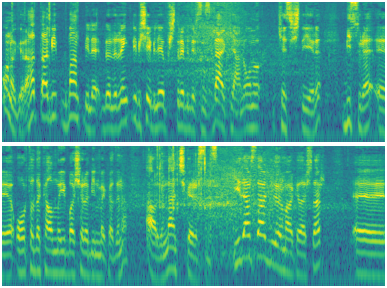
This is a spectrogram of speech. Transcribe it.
Ona göre hatta bir bant bile böyle renkli bir şey bile yapıştırabilirsiniz. Belki yani onu kesiştiği yeri bir süre e, ortada kalmayı başarabilmek adına ardından çıkarırsınız. İyi dersler diliyorum arkadaşlar. E,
